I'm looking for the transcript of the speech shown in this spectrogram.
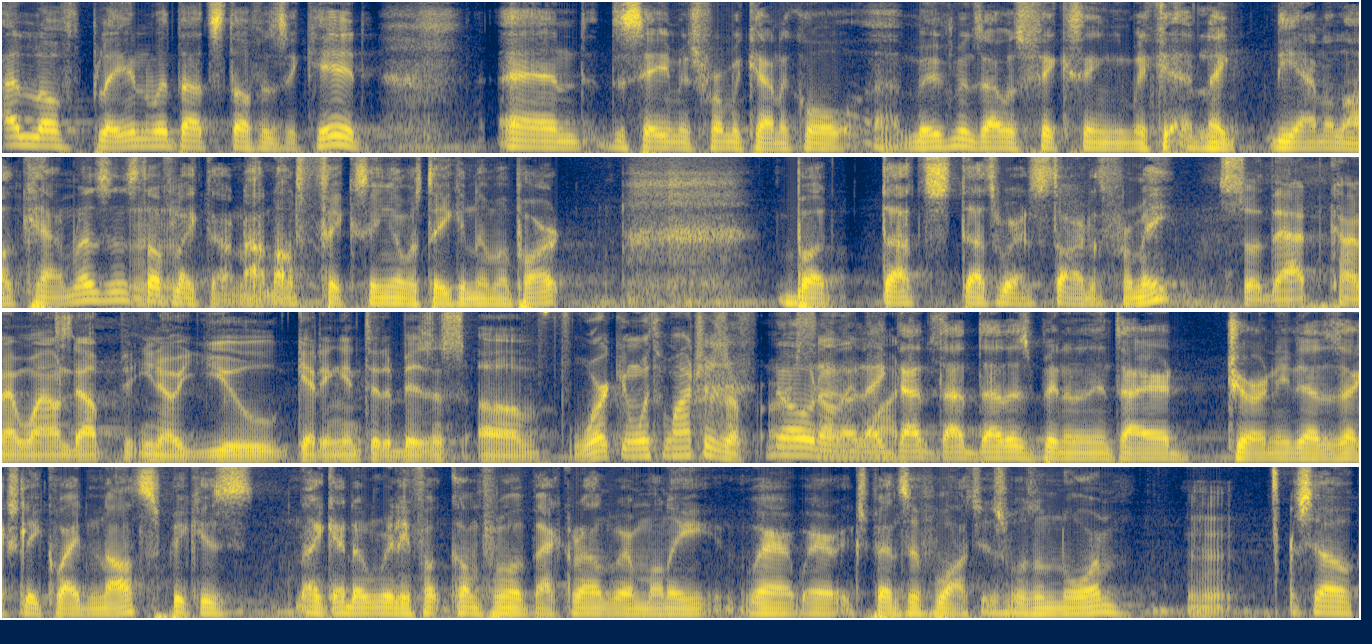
I loved playing with that stuff as a kid. And the same is for mechanical uh, movements. I was fixing mecha- like the analog cameras and Mm-hmm. stuff like that. Not not fixing. I was taking them apart. But that's that's where it started for me. So that kind of wound up, you know, you getting into the business of working with watches, or, or No, no, no. Like that, watches? that, that has been an entire journey that is actually quite nuts because, like, I don't really f- come from a background where money, where where expensive watches was a norm. So,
